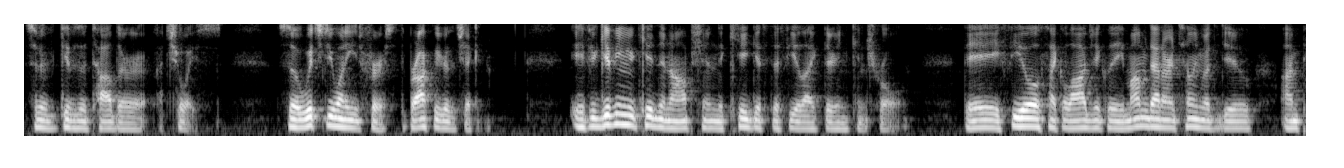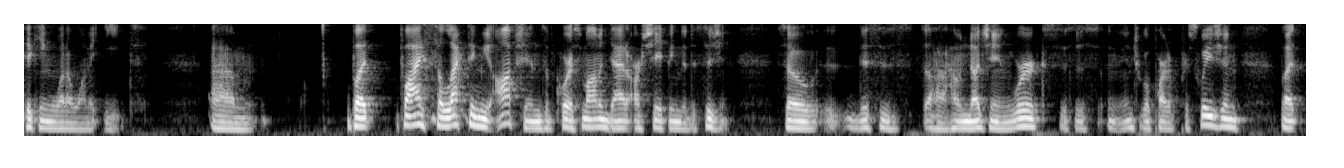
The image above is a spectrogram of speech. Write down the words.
sort of gives a toddler a choice. So which do you want to eat first, the broccoli or the chicken? If you're giving your kid an option, the kid gets to feel like they're in control. They feel psychologically, mom and dad aren't telling me what to do. I'm picking what I want to eat. Um, but by selecting the options, of course, mom and dad are shaping the decision. So this is uh, how nudging works. This is an integral part of persuasion. But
